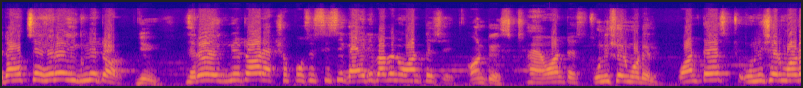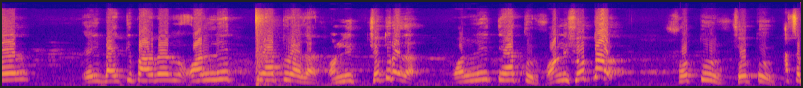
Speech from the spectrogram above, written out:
এটা হচ্ছে হিরো ইগনিটর জি। হিরো ইগনিটর একশো পঁচিশ সিসি গাড়িটি পাবেন ওয়ান টেস্টে অন টেস্ট হ্যাঁ ওয়ান টেস্ট উনিশের মডেল ওয়ান টেস্ট উনিশের মডেল এই বাইকটি পারবেন অনলি তিয়াত্তর হাজার। অনলি সত্তর হাজার। অনলি তিয়াত্তর। অনলি সত্তর। সত্তর। সত্তর। আচ্ছা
